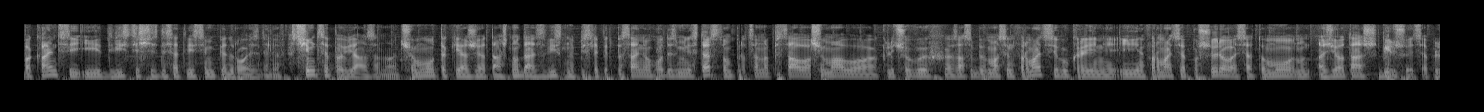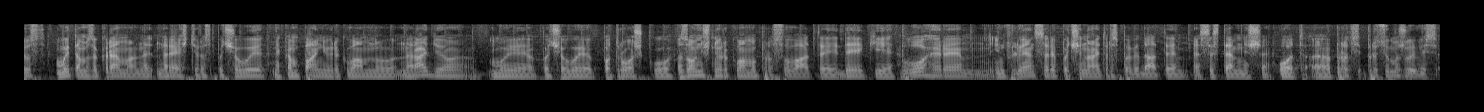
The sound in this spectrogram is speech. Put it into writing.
вакансій і 268 підрозділів. З чим це пов'язано? Чому такий ажіотаж? Ну да, звісно, після підписання угоди з міністерством про це написало чимало ключових засобів масової інформації в Україні, і інформація поширилася, тому ну ажіотаж збільшується. Плюс ми там, зокрема, на- нарешті розпочали кампанію рекламну на радіо. Ми почали потрошку зовнішню рекламу просувати. Деякі блогери, інфлюенсери починають розповідати е, системніше. От е, про ці про цю можливість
